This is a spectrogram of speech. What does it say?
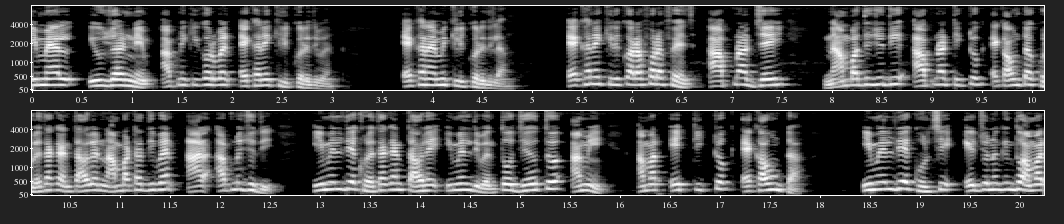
email user name আপনি কি করবেন? এখানে ক্লিক করে দিবেন। এখানে আমি ক্লিক করে দিলাম। এখানে ক্লিক করার পরে ফ্রেন্ডস আপনার যেই নাম্বার দিয়ে যদি আপনার টিকটক অ্যাকাউন্টটা খুলে থাকেন, তাহলে নাম্বারটা দিবেন। আর আপনি যদি ইমেল দিয়ে খুলে থাকেন, তাহলে ইমেল দিবেন। তো যেহেতু আমি আমার এই টিকটক অ্যাকাউন্টটা ইমেল দিয়ে খুলছি, এর জন্য কিন্তু আমার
